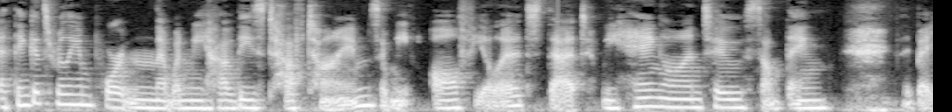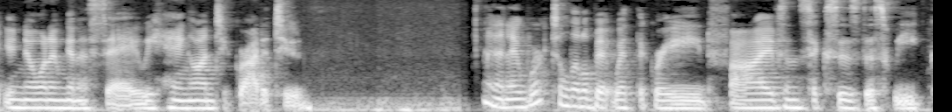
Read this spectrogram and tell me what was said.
I think it's really important that when we have these tough times, and we all feel it, that we hang on to something. I bet you know what I'm going to say. We hang on to gratitude. And I worked a little bit with the grade fives and sixes this week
